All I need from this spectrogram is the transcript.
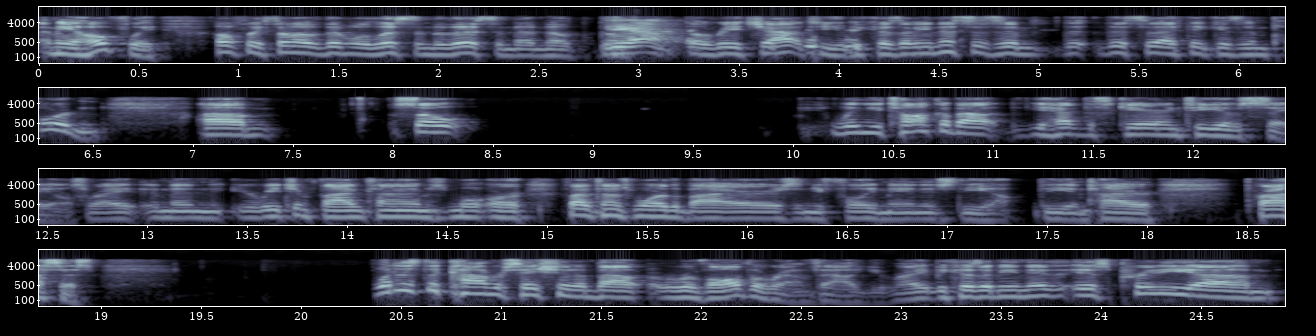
I mean, hopefully, hopefully, some of them will listen to this and then they'll, they'll yeah they'll reach out to you because I mean, this is this I think is important. Um, so when you talk about you have this guarantee of sales, right, and then you're reaching five times more or five times more of the buyers, and you fully manage the the entire process. What is the conversation about revolve around value, right? Because I mean, it is pretty. Um,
